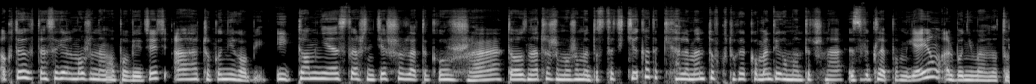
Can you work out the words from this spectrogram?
o których ten serial może nam opowiedzieć, a czego nie robi. I to mnie strasznie cieszy, dlatego że to oznacza, że możemy dostać kilka takich elementów, które komedie romantyczne zwykle pomijają albo nie mają na to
